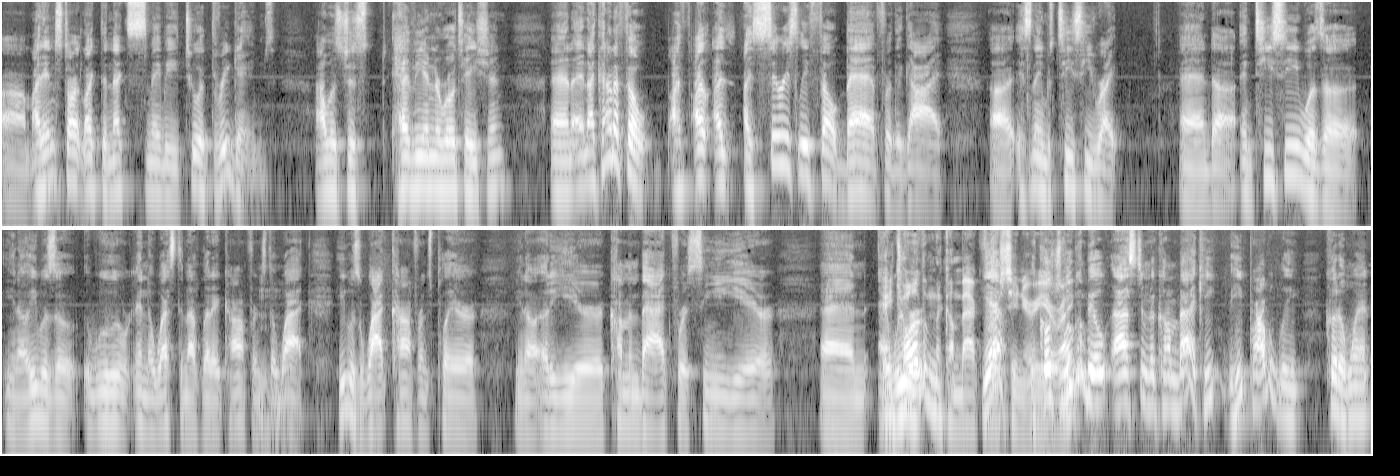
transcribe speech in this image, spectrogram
Um, I didn't start like the next maybe two or three games. I was just heavy in the rotation, and and I kind of felt I, I I- I seriously felt bad for the guy. Uh, his name was TC Wright, and uh, and TC was a you know he was a we were in the Western Athletic Conference, the WAC. He was WAC conference player, you know, of the year, coming back for a senior year, and They we told were- him to come back for yeah, senior year, Coach right? Asked him to come back. He he probably could have went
